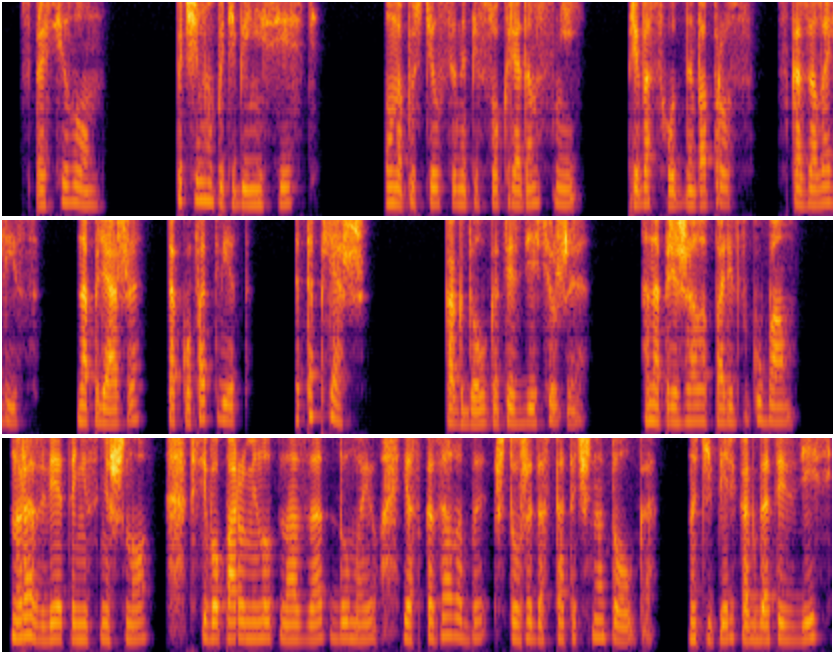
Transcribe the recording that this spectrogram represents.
– спросил он. «Почему бы тебе не сесть?» Он опустился на песок рядом с ней. «Превосходный вопрос», – сказала Лиз. «На пляже?» Таков ответ. «Это пляж». «Как долго ты здесь уже?» Она прижала палец к губам. «Но разве это не смешно? Всего пару минут назад, думаю, я сказала бы, что уже достаточно долго. Но теперь, когда ты здесь,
